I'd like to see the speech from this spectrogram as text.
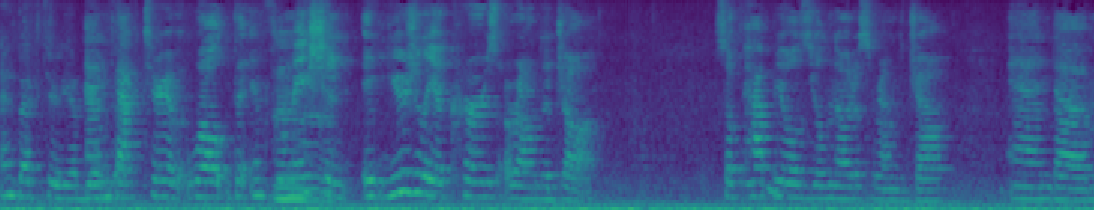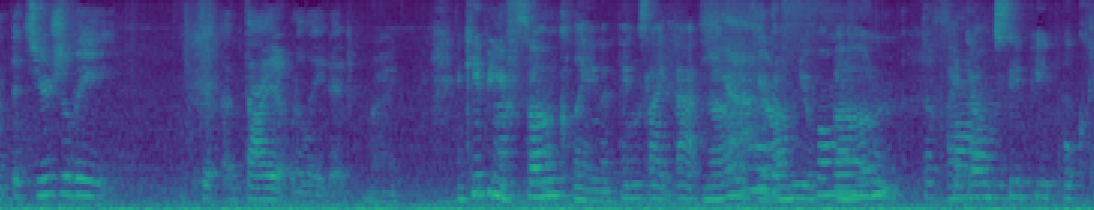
and bacteria And buildup. bacteria, well, the inflammation, it usually occurs around the jaw. So papules you'll notice around the jaw. And um, it's usually di- diet related. right. And keeping your Awesome. phone clean and things like that. No, yeah, if you're the on your phone, phone, the I don't see people clean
